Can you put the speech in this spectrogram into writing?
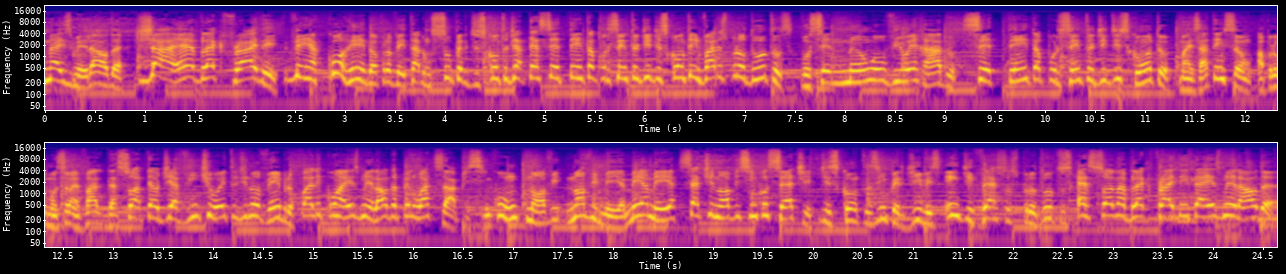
Na Esmeralda já é Black Friday. Venha correndo aproveitar um super desconto de até 70% de desconto em vários produtos. Você não ouviu errado. 70% de desconto. Mas atenção, a promoção é válida só até o dia 28 de novembro. Fale com a Esmeralda pelo WhatsApp 51996667957. Descontos imperdíveis em diversos produtos é só na Black Friday da Esmeralda.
